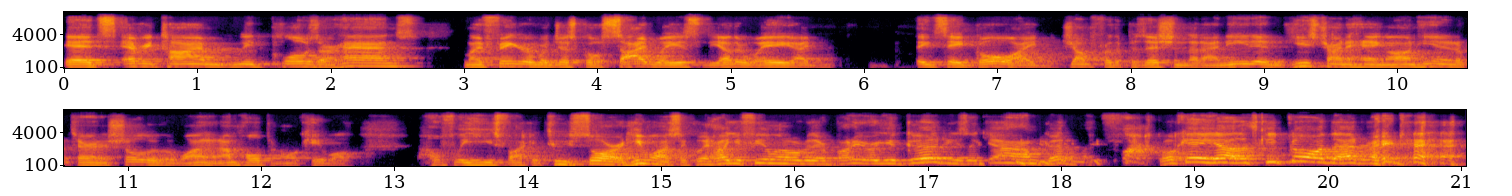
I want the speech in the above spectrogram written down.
it's every time we'd close our hands, my finger would just go sideways the other way. I they'd say go, I jump for the position that I needed, and he's trying to hang on. He ended up tearing his shoulder the one, and I'm hoping, okay, well, hopefully he's fucking too sore and he wants to quit. How you feeling over there, buddy? Are you good? He's like, yeah, I'm good. I'm like, fuck, okay, yeah, let's keep going then, right?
